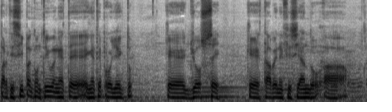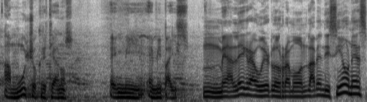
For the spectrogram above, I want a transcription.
participan contigo en este, en este proyecto que yo sé que está beneficiando a, a muchos cristianos en mi, en mi país. Mm, me alegra oírlo, Ramón. La bendición es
